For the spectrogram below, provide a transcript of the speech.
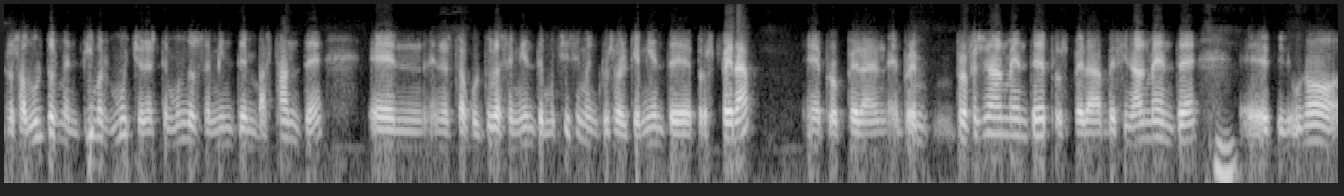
los adultos mentimos mucho, en este mundo se mienten bastante, en, nuestra cultura se miente muchísimo, incluso el que miente prospera, eh, prospera profesionalmente, prospera vecinalmente, mm. es decir, uno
